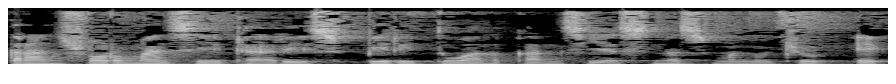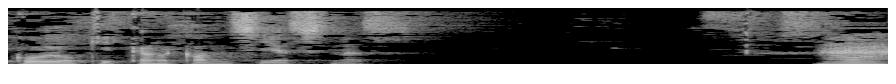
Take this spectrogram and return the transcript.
transformasi dari spiritual consciousness menuju ecological consciousness. Nah,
